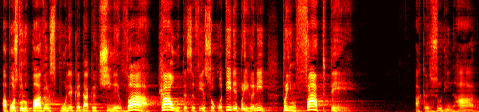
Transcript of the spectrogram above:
Apostolul Pavel spune că dacă cineva caută să fie socotit de prihănit prin fapte, a căzut din har,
